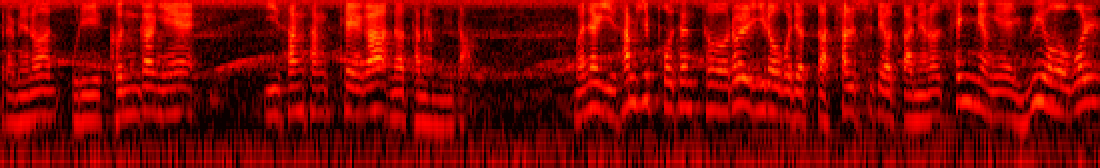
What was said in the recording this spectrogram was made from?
그러면은 우리 건강에 이상 상태가 나타납니다. 만약 이 30%를 잃어버렸다, 탈수되었다면 생명의 위협을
